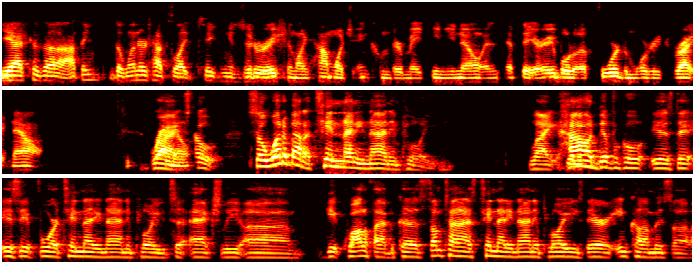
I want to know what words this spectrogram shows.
Yeah, because uh, I think the lenders have to like take in consideration like how much income they're making, you know, and if they are able to afford the mortgage right now. Right. You know? So so what about a 1099 employee? Like, how difficult is that? Is it for a 1099 employee to actually um, get qualified? Because sometimes 1099 employees, their income is uh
